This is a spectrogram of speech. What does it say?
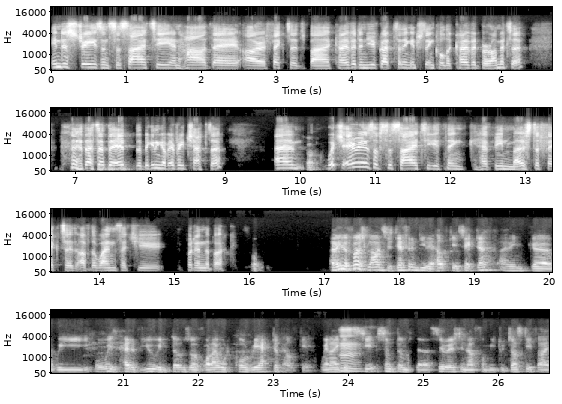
industries and society and how they are affected by COVID. And you've got something interesting called a COVID barometer, That's at the, the beginning of every chapter. Um, which areas of society you think have been most affected of the ones that you put in the book? I think the first lance is definitely the healthcare sector. I think uh, we always had a view in terms of what I would call reactive healthcare. When I get mm. symptoms that are serious enough for me to justify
